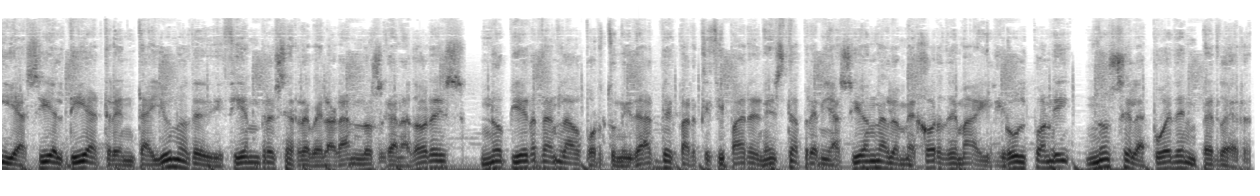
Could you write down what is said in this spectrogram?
y así el día 31 de diciembre se revelarán los ganadores. No pierdan la oportunidad de participar en esta premiación a lo mejor de My Little no se la pueden perder.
